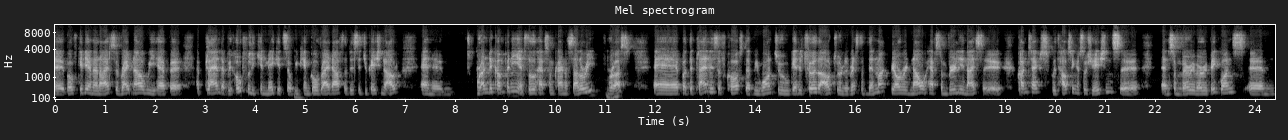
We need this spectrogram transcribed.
uh, both gideon and i. So right now we have a, a, plan that we hopefully can make it so we can go right after this education out. And um, run the company and still have some kind of salary for mm-hmm. us uh, but the plan is, of course, that we want to get it further out to the rest of Denmark. We already now have some really nice uh, contacts with housing associations uh, and some very, very big ones. Um,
